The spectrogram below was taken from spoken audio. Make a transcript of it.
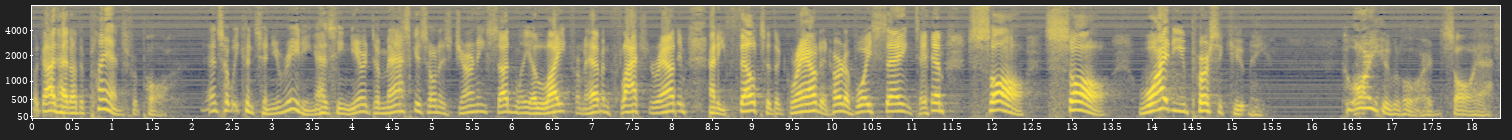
But God had other plans for Paul. And so we continue reading. As he neared Damascus on his journey, suddenly a light from heaven flashed around him, and he fell to the ground and heard a voice saying to him, Saul, Saul, why do you persecute me? Who are you, Lord? Saul asked.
